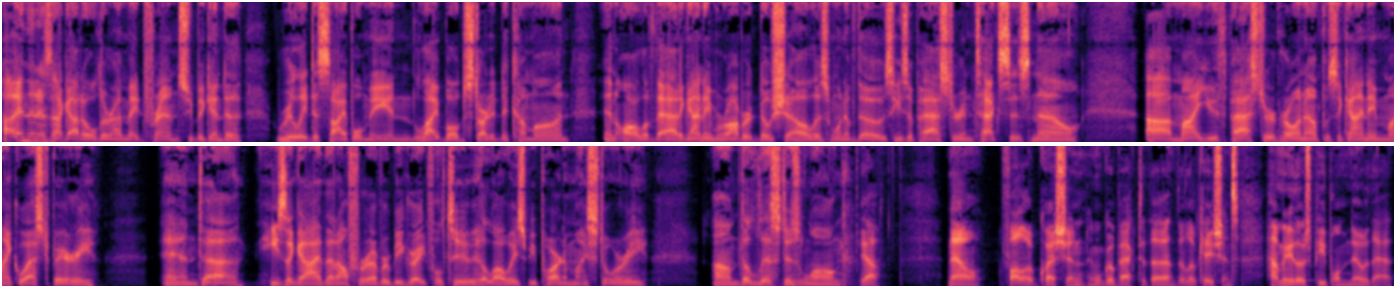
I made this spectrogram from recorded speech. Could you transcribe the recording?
Uh, and then as I got older, I made friends who began to really disciple me, and light bulbs started to come on, and all of that. A guy named Robert Doshell is one of those. He's a pastor in Texas now. Uh, my youth pastor growing up was a guy named Mike Westbury, and uh, he's a guy that I'll forever be grateful to. He'll always be part of my story. Um, the list is long. Yeah. Now, follow up question, and we'll go back to the the locations. How many of those people know that?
